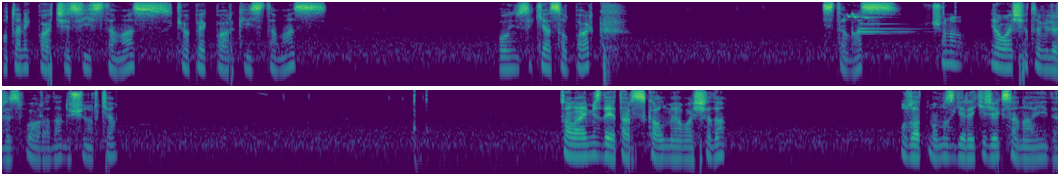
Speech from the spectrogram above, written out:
Botanik bahçesi istemez. Köpek parkı istemez. Boynuzu Castle Park istemez. Şunu yavaşlatabiliriz bu arada düşünürken. Sanayimiz de yetersiz kalmaya başladı. Uzatmamız gerekecek sanayiyi de.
